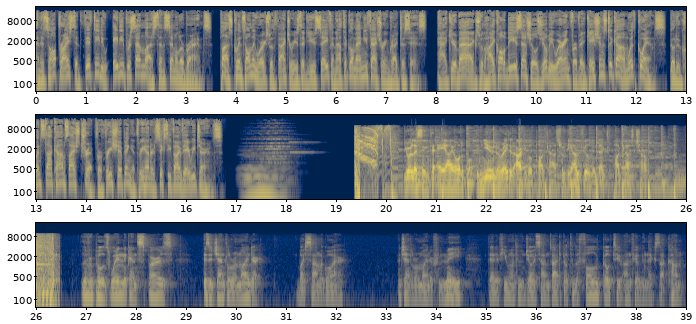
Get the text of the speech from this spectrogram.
And it's all priced at 50 to 80% less than similar brands. Plus, Quince only works with factories that use safe and ethical manufacturing practices. Pack your bags with high-quality essentials you'll be wearing for vacations to come with Quince. Go to quince.com slash trip for free shipping and 365-day returns. You're listening to AI Audible, the new narrated article podcast from the Anfield Index podcast channel. Liverpool's win against Spurs is a gentle reminder by Sam Maguire. A gentle reminder from me that if you want to enjoy Sam's article to the full, go to AnfieldIndex.com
